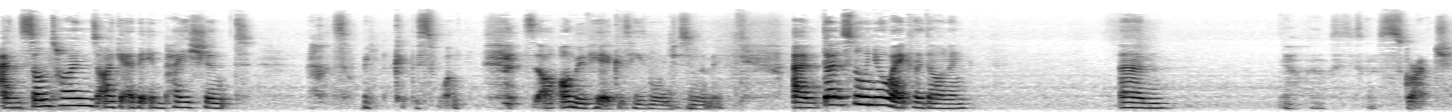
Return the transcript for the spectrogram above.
And sometimes I get a bit impatient. Sorry, look at this one. So I'll move here because he's more interesting than me. Um, don't snore when you're awake though, darling. Um, oh, this is going to scratch.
